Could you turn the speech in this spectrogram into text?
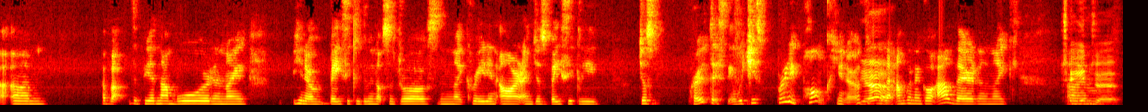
um, about the Vietnam War and like, you know, basically doing lots of drugs and like creating art and just basically just protesting, which is pretty punk, you know Yeah. Like I'm gonna go out there and like, Change Um, it.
